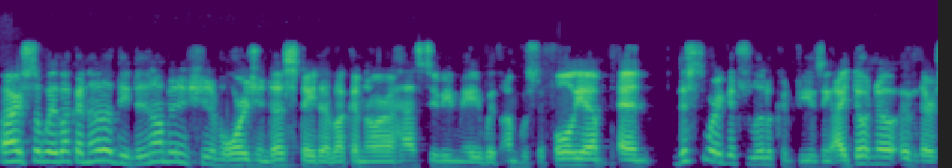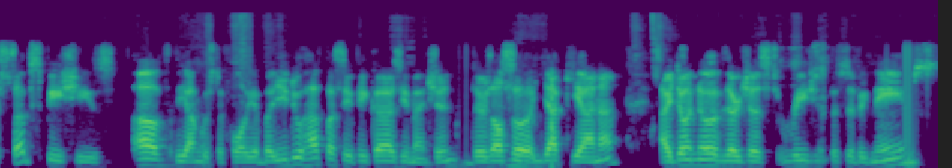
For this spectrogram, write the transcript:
All right, so with Bacanora, the denomination of origin does state that Bacanora has to be made with Angustifolia, and this is where it gets a little confusing. I don't know if there's subspecies of the Angustifolia, but you do have Pacifica, as you mentioned. There's also mm-hmm. Yaquiana. I don't know if they're just region-specific names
